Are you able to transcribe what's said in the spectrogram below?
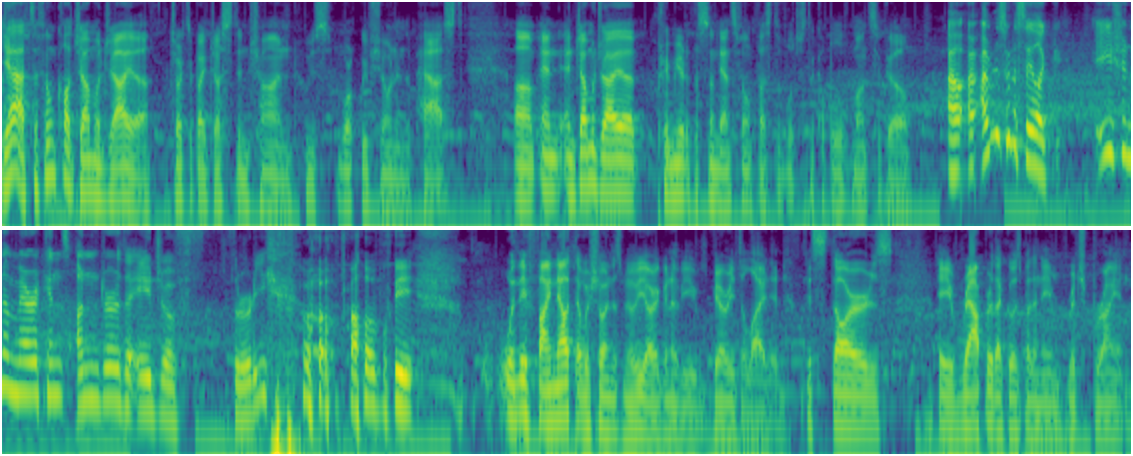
Yeah, it's a film called Jamojaya, directed by Justin Chon, whose work we've shown in the past. Um, and and Jamojaya premiered at the Sundance Film Festival just a couple of months ago. I, I'm just gonna say like Asian Americans under the age of 30 probably when they find out that we're showing this movie are gonna be very delighted. It stars a rapper that goes by the name Rich Brian.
